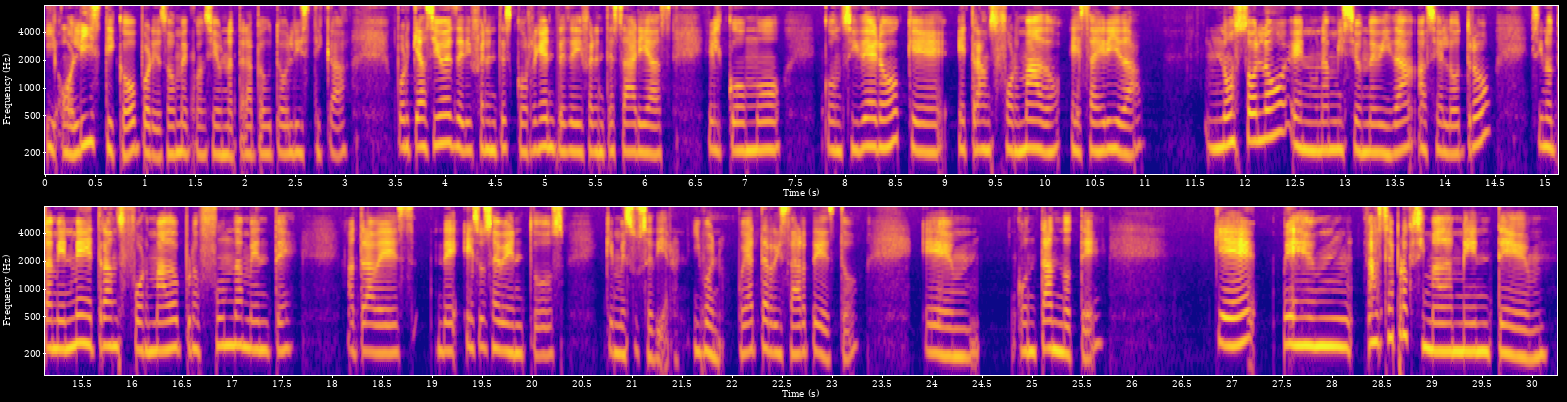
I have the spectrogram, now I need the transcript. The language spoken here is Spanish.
y holístico, por eso me considero una terapeuta holística, porque ha sido desde diferentes corrientes, de diferentes áreas, el cómo considero que he transformado esa herida, no solo en una misión de vida hacia el otro, sino también me he transformado profundamente a través de esos eventos que me sucedieron. Y bueno, voy a aterrizarte esto em, contándote que em, hace aproximadamente,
